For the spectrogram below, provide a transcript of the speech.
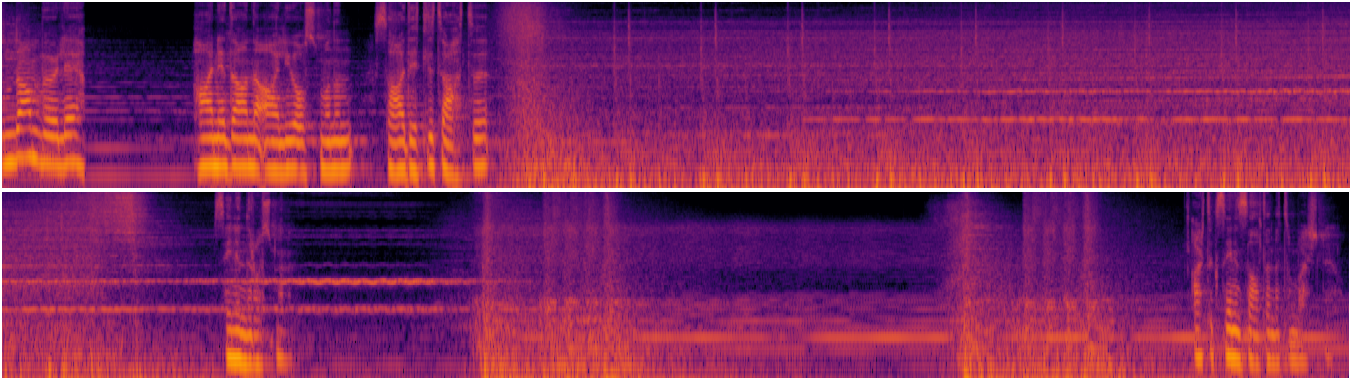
Bundan böyle Hanedanı Ali Osman'ın saadetli tahtı senindir Osman'ım. Artık senin saltanatın başlıyor.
